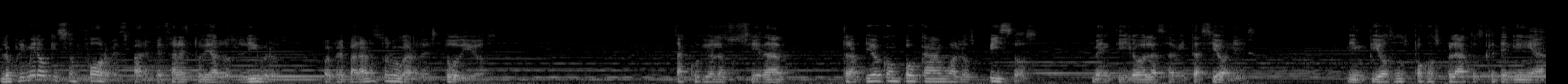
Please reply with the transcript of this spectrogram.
Lo primero que hizo Forbes para empezar a estudiar los libros fue preparar su lugar de estudios. Sacudió la suciedad, trapeó con poca agua los pisos, ventiló las habitaciones, limpió sus pocos platos que tenía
